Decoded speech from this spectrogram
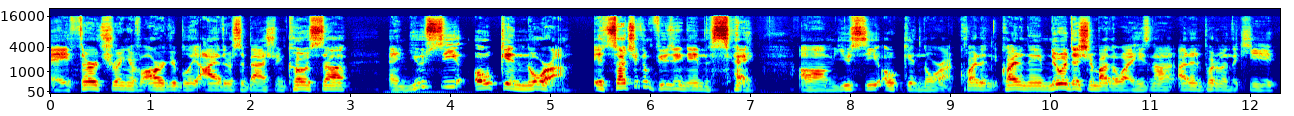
a third string of arguably either Sebastian Cossa and Jussi Okinora. It's such a confusing name to say. Um, Jussi Okinora, quite a quite a name. New addition, by the way. He's not. I didn't put him in the key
